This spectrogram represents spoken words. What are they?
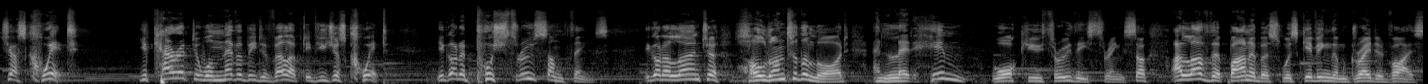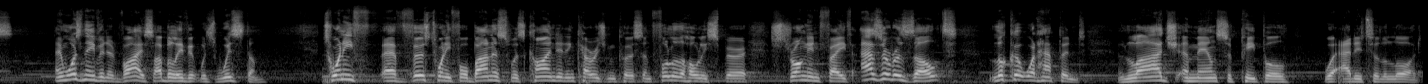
just quit. Your character will never be developed if you just quit. You got to push through some things. You got to learn to hold on to the Lord and let Him walk you through these things. So I love that Barnabas was giving them great advice. And it wasn't even advice, I believe it was wisdom. 20, uh, verse 24 Barnabas was kind and encouraging person, full of the Holy Spirit, strong in faith. As a result, look at what happened. Large amounts of people were added to the Lord.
